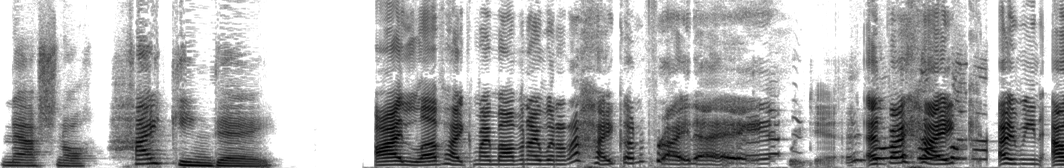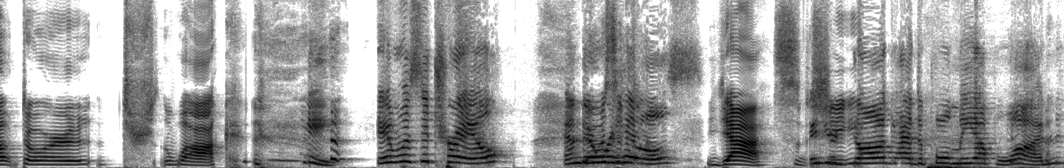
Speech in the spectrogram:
National Hiking Day. I love hike. My mom and I went on a hike on Friday. We did. And by hike, I mean outdoor tr- walk. Hey, it was a trail, and there were was a- hills, yeah. So and she- your dog had to pull me up one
